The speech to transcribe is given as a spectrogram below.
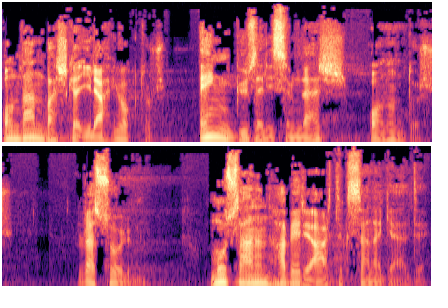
Ondan başka ilah yoktur. En güzel isimler O'nundur. Resulüm, Musa'nın haberi artık sana geldi.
